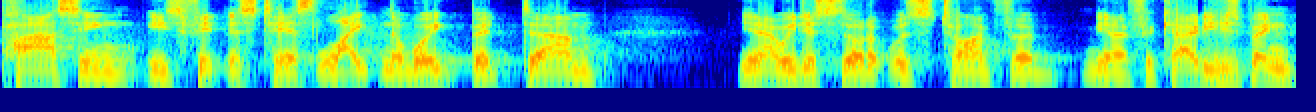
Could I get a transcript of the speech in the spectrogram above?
passing his fitness test late in the week, but um, you know, we just thought it was time for, you know, for Cody, who's been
